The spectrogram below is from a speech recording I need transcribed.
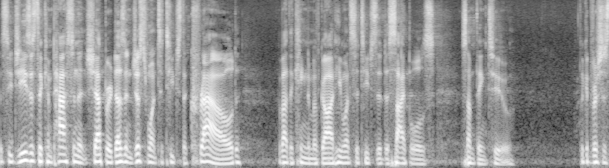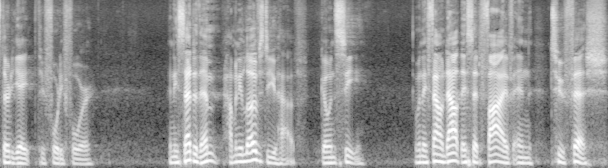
but see, Jesus, the compassionate shepherd, doesn't just want to teach the crowd about the kingdom of God, he wants to teach the disciples something too. Look at verses 38 through 44. And he said to them, How many loaves do you have? Go and see. And when they found out, they said, Five and two fish.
